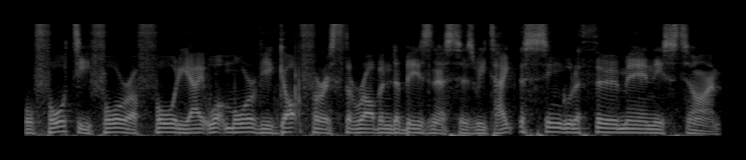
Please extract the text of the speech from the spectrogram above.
Well, 44 or 48. What more have you got for us, the Robin to business, as we take the single to third man this time?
